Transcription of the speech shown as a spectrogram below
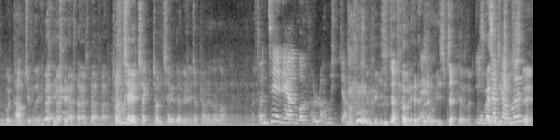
그걸 다음 질문에 전체 책 전체에 대한 네. 입자평 해달라고. 전체에 대한 건 별로 하고 싶지 않고 20자평을 해달라고 20자평을. 20자평은 네.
